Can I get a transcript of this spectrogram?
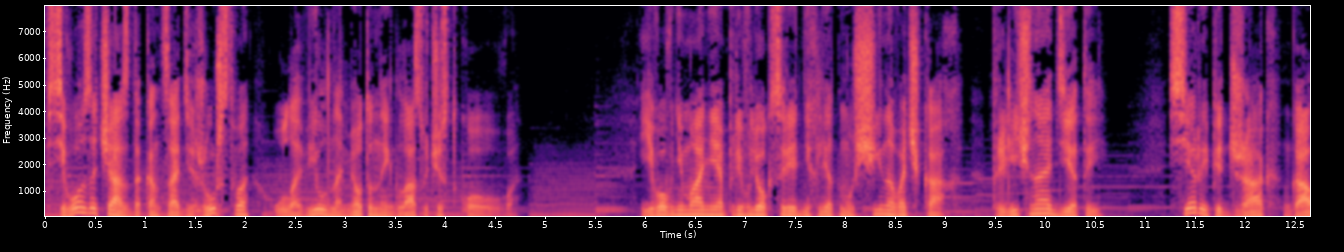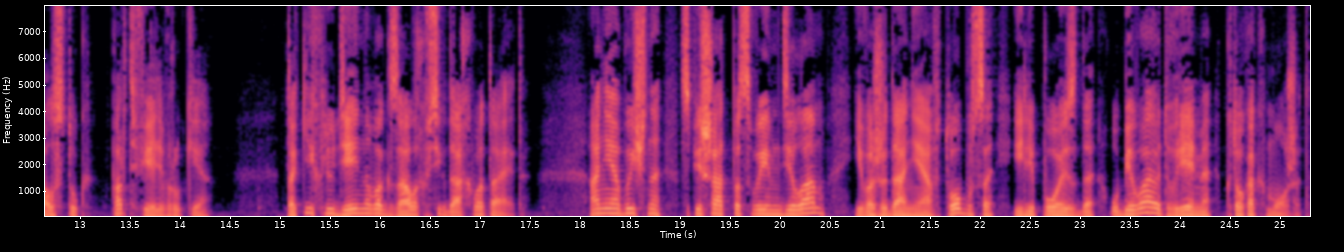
всего за час до конца дежурства уловил наметанный глаз участкового. Его внимание привлек средних лет мужчина в очках, прилично одетый, серый пиджак, галстук, портфель в руке. Таких людей на вокзалах всегда хватает. Они обычно спешат по своим делам и в ожидании автобуса или поезда убивают время кто как может.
